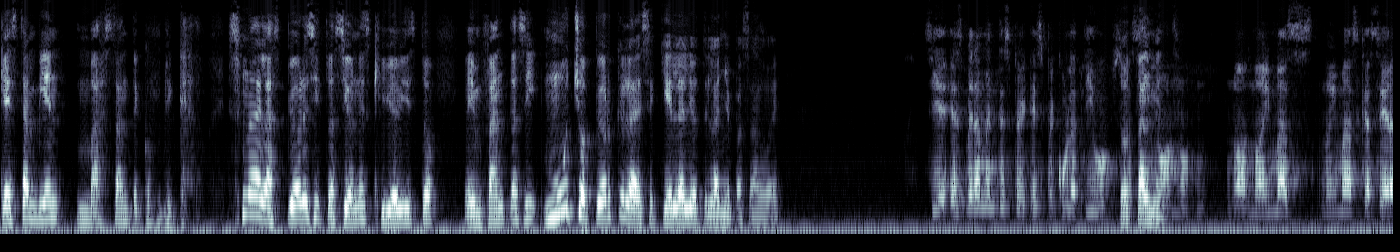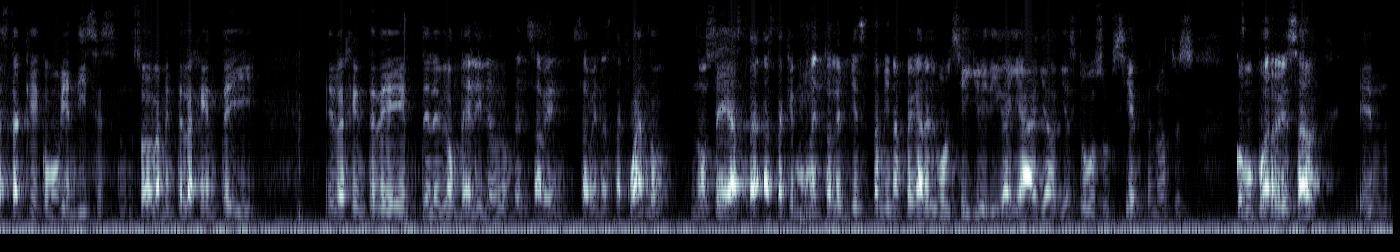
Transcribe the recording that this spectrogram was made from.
que es también bastante complicado. Es una de las peores situaciones que yo he visto en Fantasy, mucho peor que la de Ezequiel Elliott el año pasado, ¿eh? Sí, es meramente especulativo. Totalmente. no, no, no, hay más, no hay más que hacer hasta que, como bien dices, solamente la gente y el gente de, de Le'Veon Bell y Le'Veon Bell saben, saben hasta cuándo. No sé hasta, hasta qué momento le empiece también a pegar el bolsillo y diga ya, ya, ya estuvo suficiente, ¿no? Entonces, como puede regresar en...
